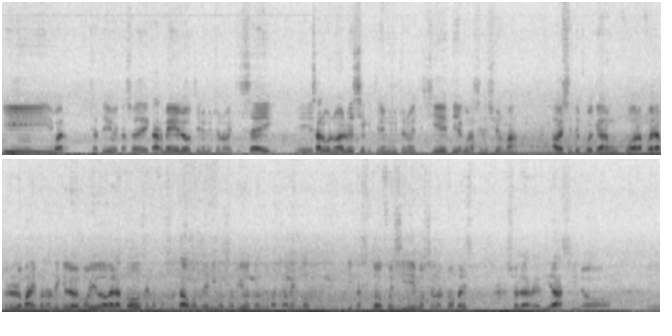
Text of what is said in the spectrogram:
Y bueno, ya te digo, el caso de Carmelo tiene mucho 96, eh, salvo Nueva Albesia que tiene mucho 97 y alguna selección más. A ver si te puede quedar algún jugador afuera, pero lo más importante es que lo hemos ido a ver a todos, hemos consultado con técnicos amigos de todo el departamento y casi todos coincidimos en los nombres, eso es la realidad, si no, eh,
